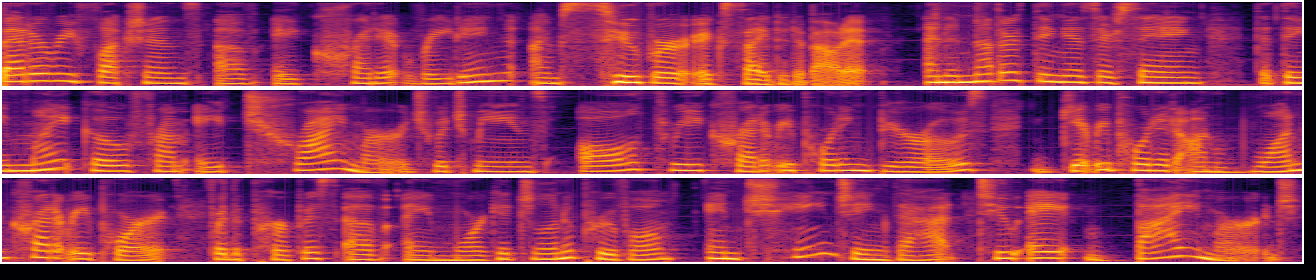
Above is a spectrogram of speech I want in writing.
better reflections of a credit rating, I'm super excited about it. And another thing is they're saying that they might go from a tri merge, which means all three credit reporting bureaus get reported on one credit report for the purpose of a mortgage loan approval, and changing that to a bi merge.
